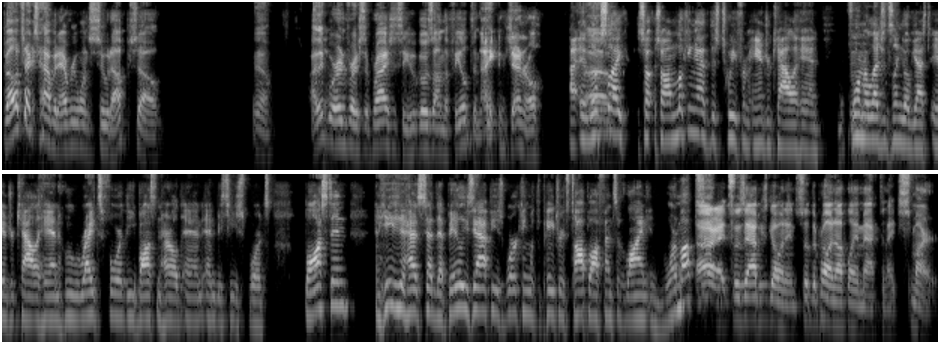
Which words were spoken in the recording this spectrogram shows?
Belichick's having everyone suit up. So, you know, I think Yeah. we're in for a surprise to see who goes on the field tonight in general. Uh, it looks Um, like so. So I'm looking at this tweet from Andrew Callahan, former Legends Lingo guest Andrew Callahan, who writes for the Boston Herald and NBC Sports Boston, and he has said that Bailey Zappe is working with the Patriots' top offensive line in warmups, All right, so Zappe's going in, so they're probably not playing Mac tonight. Smart.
